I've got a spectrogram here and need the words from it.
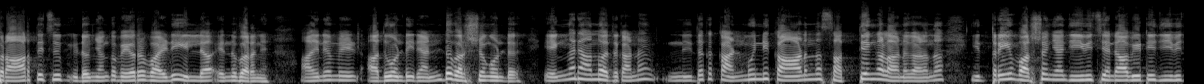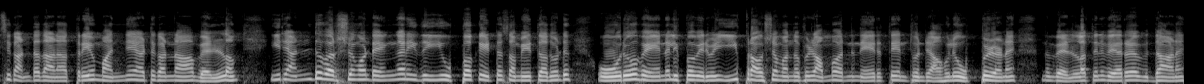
പ്രാർത്ഥിച്ച് ഇടും. ഞങ്ങൾക്ക് വേറെ വഴിയില്ല എന്ന് പറഞ്ഞ്. അതിന് വേ അതുകൊണ്ട് രണ്ട് വർഷം കൊണ്ട് എങ്ങനെയാണെന്ന് വെച്ചാൽ കാരണം ഇതൊക്കെ കൺമുന്നിൽ കാണുന്ന സത്യങ്ങളാണ്. കാരണം ഇത്രയും വർഷം ഞാൻ ജീവിച്ച് എന്റെ ആ വീട്ടിൽ ജീവിച്ച് കണ്ടതാണ്. അത്രയും മഞ്ഞയായിട്ട് കണ്ട ആ വെള്ളം ഈ രണ്ട് വർഷം കൊണ്ട് എങ്ങനെ ഇത് ഈ ഉപ്പൊക്കെ ഇട്ട സമയത്ത് അതുകൊണ്ട് ഓരോ വേനൽ ഇപ്പോൾ വരുമ്പോൾ ഈ പ്രാവശ്യം വന്നപ്പോഴും അമ്മ പറഞ്ഞു നേരത്തെ എനിക്ക് രാഹുലെ ഉപ്പിഴണേ വെള്ളത്തിന് വേറെ ഇതാണ്.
